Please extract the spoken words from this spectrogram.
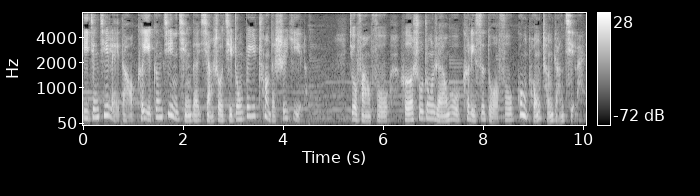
已经积累到可以更尽情地享受其中悲怆的诗意了，就仿佛和书中人物克里斯朵夫共同成长起来。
